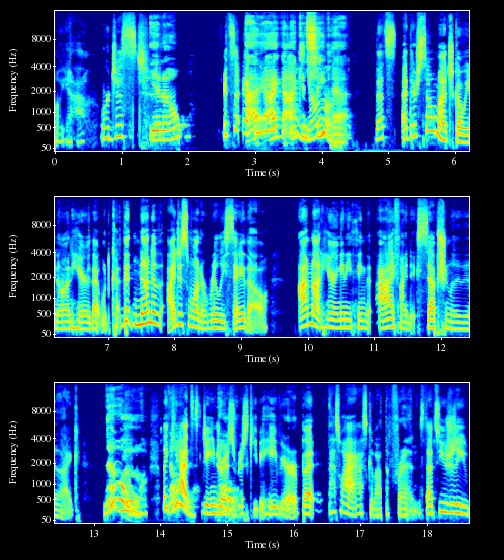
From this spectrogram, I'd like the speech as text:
Oh yeah, or just you know, it's. I, I, mean, I, I can see that. That's uh, there's so much going on here that would that none of I just want to really say though, I'm not hearing anything that I find exceptionally like No. Like yeah, it's dangerous, no. risky behavior, but that's why I ask about the friends. That's usually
